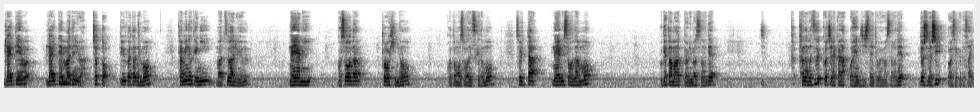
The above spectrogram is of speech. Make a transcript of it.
来店は来店までにはちょっとという方でも髪の毛にまつわる悩みご相談頭皮のこともそうですけどもそういった悩み相談も承っておりますので必ずこちらからお返事したいと思いますのでどしどしお寄せください。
